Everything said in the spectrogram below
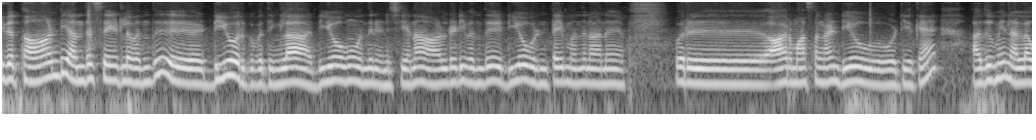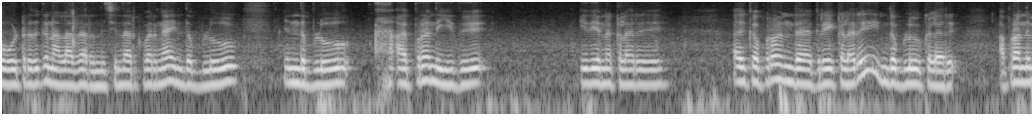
இதை தாண்டி அந்த சைடில் வந்து டியோ இருக்குது பார்த்தீங்களா? டியோவும் வந்து நினச்சி ஏன்னா ஆல்ரெடி வந்து டியோ ஒன் டைம் வந்து நான் ஒரு ஆறு மாதங்கான டியோ ஓட்டியிருக்கேன். அதுவுமே நல்லா ஓட்டுறதுக்கு நல்லா தான் இருந்துச்சு. இந்த இருக்கு பாருங்கள் இந்த ப்ளூ இந்த ப்ளூ அப்புறம் இந்த இது இது என்ன கலரு அதுக்கப்புறம் இந்த க்ரே கலரு இந்த ப்ளூ கலரு அப்புறம் அந்த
